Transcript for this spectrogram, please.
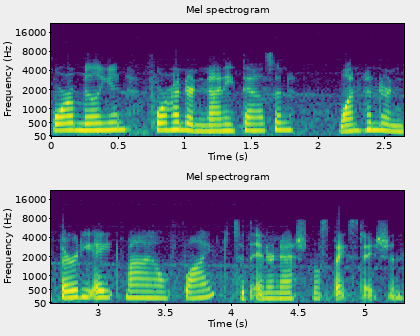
4,490,138 mile flight to the International Space Station.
